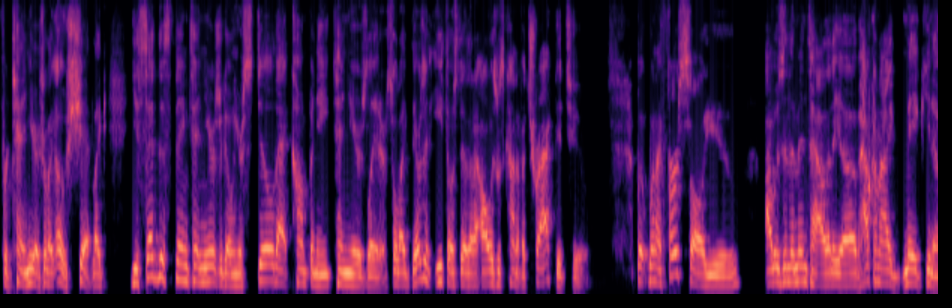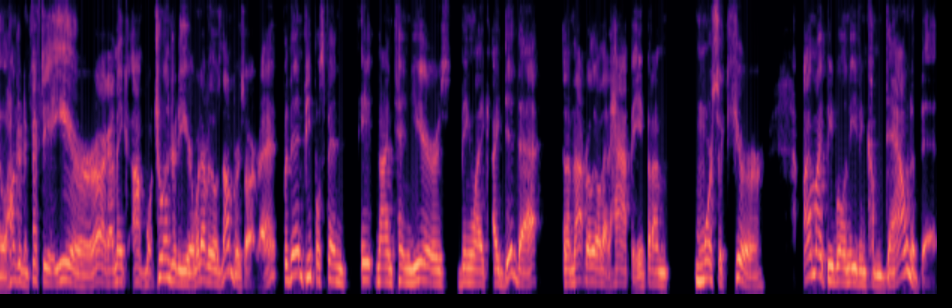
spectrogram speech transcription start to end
for 10 years. They're like, oh shit, like you said this thing 10 years ago and you're still that company 10 years later. So, like, there's an ethos there that I always was kind of attracted to. But when I first saw you, I was in the mentality of how can I make, you know, 150 a year or I got to make um, 200 a year, whatever those numbers are, right? But then people spend eight, nine, ten years being like, I did that and I'm not really all that happy, but I'm more secure. I might be willing to even come down a bit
